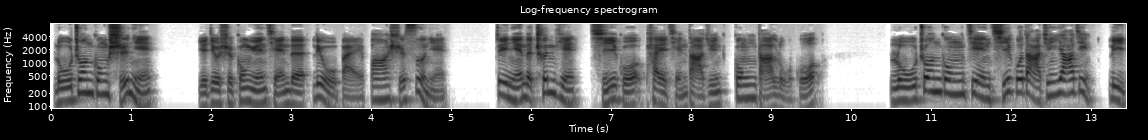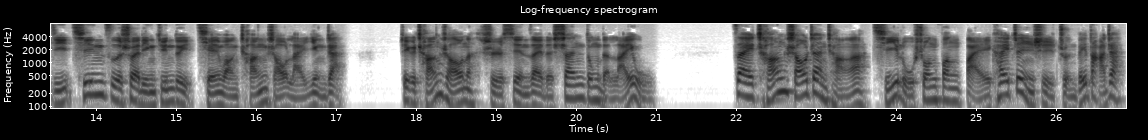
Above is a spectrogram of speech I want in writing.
鲁庄公十年，也就是公元前的六百八十四年，这年的春天，齐国派遣大军攻打鲁国。鲁庄公见齐国大军压境，立即亲自率领军队前往长勺来应战。这个长勺呢，是现在的山东的莱芜。在长勺战场啊，齐鲁双方摆开阵势，准备大战。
